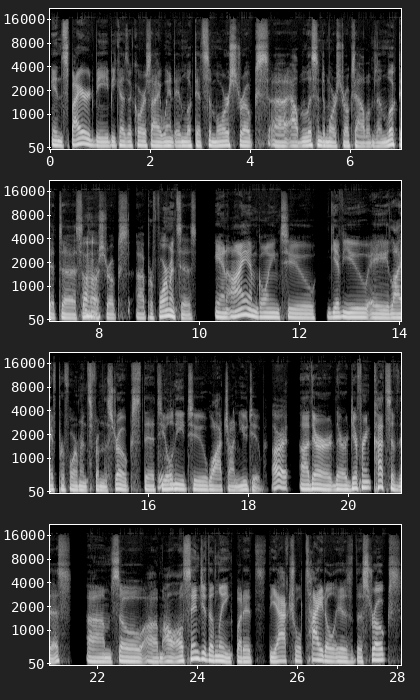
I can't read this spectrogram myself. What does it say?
inspired me because of course I went and looked at some more Strokes uh album listened to more Strokes albums and looked at uh, some Uh-huh. more Strokes uh performances and I am going to give you a live performance from the Strokes that Ooh. you'll need to watch on YouTube. All right. Uh, there are there are different cuts of this. Um, so um, I'll I'll send you the link, but it's the actual title is The Strokes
